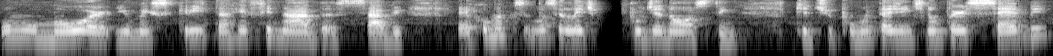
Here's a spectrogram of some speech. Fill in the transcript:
um humor e uma escrita refinadas, sabe? É como você lê, tipo, Jane Austen, que, tipo, muita gente não percebe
